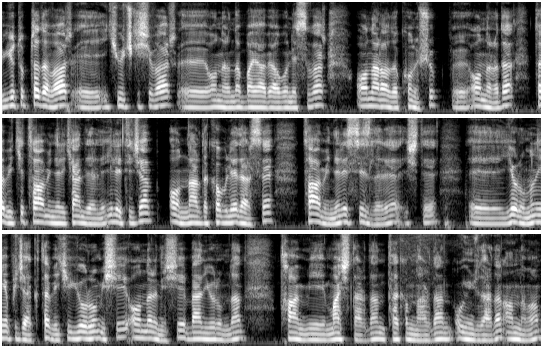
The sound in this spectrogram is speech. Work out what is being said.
YouTube'da da var. 2-3 e, kişi var. E, onların da bayağı bir abonesi var. Onlarla da konuşup e, onlara da tabii ki tahminleri kendilerine ileteceğim. Onlar da kabul ederse tahminleri sizlere işte e, yorumunu yapacak. Tabii ki yorum işi onların işi. Ben yorumdan, tahmin, maçlardan, takımlardan, oyunculardan anlamam.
